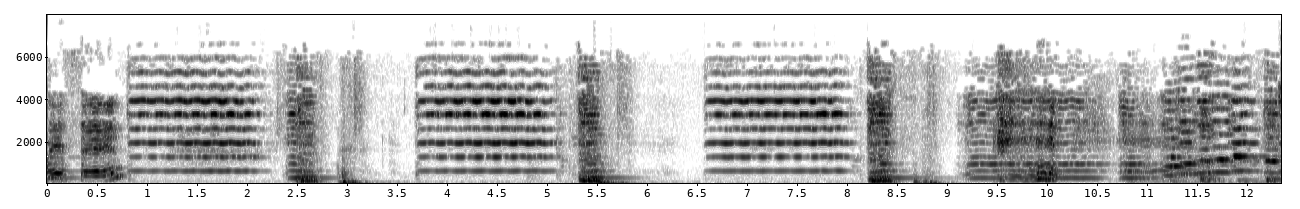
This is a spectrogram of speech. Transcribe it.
Listen. and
